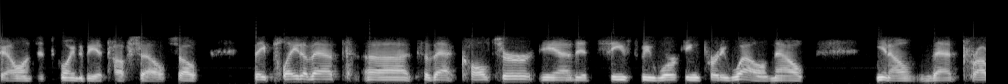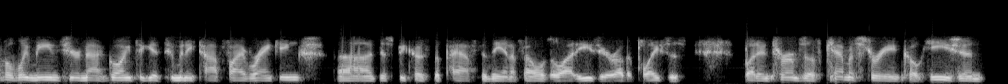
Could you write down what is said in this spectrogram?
challenge, it's going to be a tough sell. So they play to that uh, to that culture, and it seems to be working pretty well now you know, that probably means you're not going to get too many top five rankings uh, just because the path to the NFL is a lot easier other places. But in terms of chemistry and cohesion,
